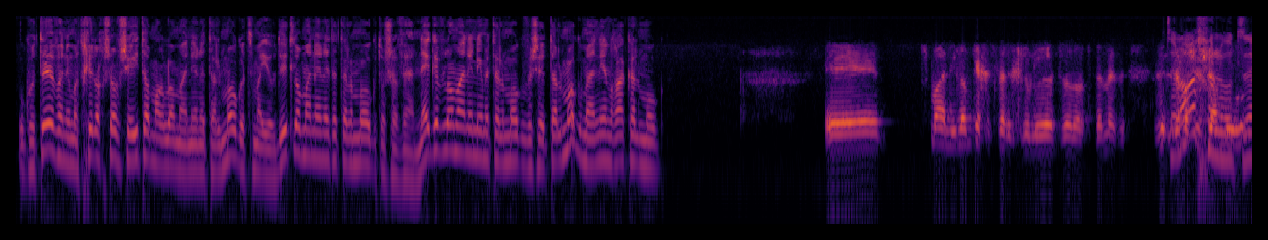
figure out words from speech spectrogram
הוא כותב, אני מתחיל לחשוב שאיתמר לא מעניין את אלמוג, עוצמה יהודית לא מעניינת את אלמוג, תושבי הנגב לא מעניינים את אלמוג, ושאת אלמוג מעניין רק אלמוג. תשמע, אני לא מתייחס לרכילויות זולות, באמת. זה לא רכילות, זה...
